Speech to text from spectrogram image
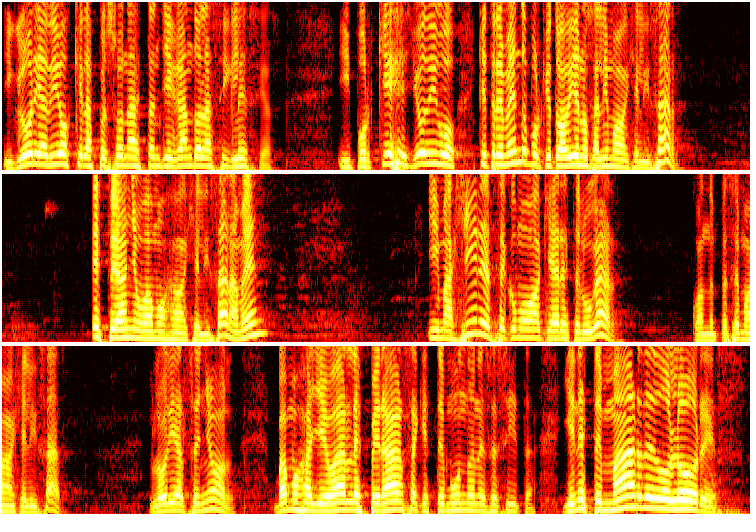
Y gloria a Dios que las personas están llegando a las iglesias. ¿Y por qué? Yo digo, qué tremendo porque todavía no salimos a evangelizar. Este año vamos a evangelizar, amén. Imagínense cómo va a quedar este lugar cuando empecemos a evangelizar. Gloria al Señor. Vamos a llevar la esperanza que este mundo necesita. Y en este mar de dolores,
